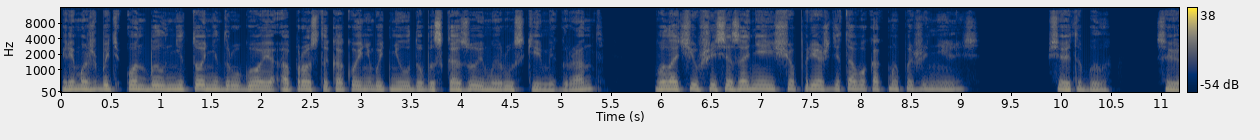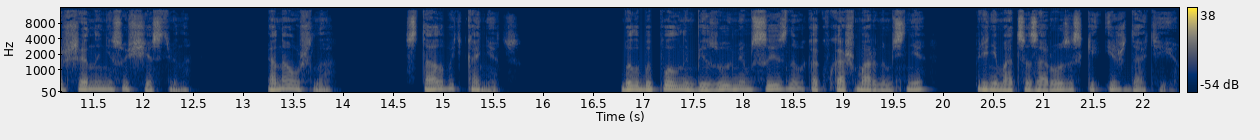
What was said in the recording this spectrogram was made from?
Или, может быть, он был не то, ни другое, а просто какой-нибудь неудобосказуемый русский эмигрант, волочившийся за ней еще прежде того, как мы поженились? Все это было совершенно несущественно. Она ушла. Стало быть, конец. Было бы полным безумием сызного, как в кошмарном сне, приниматься за розыски и ждать ее.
